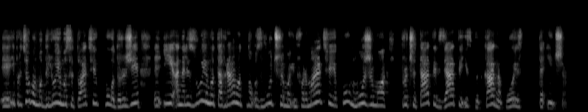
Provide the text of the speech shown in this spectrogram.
е, і при цьому моделюємо ситуацію подорожі е, і аналізуємо та грамотно озвучуємо інформацію, яку можемо прочитати, взяти із квитка на поїзд та інше.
